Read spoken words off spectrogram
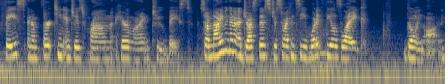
face and I'm 13 inches from hairline to base. So I'm not even gonna adjust this just so I can see what it feels like going on.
